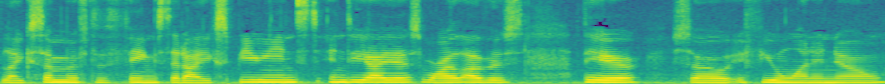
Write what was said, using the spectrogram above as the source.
like some of the things that I experienced in DIS while I was there. So if you want to know,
